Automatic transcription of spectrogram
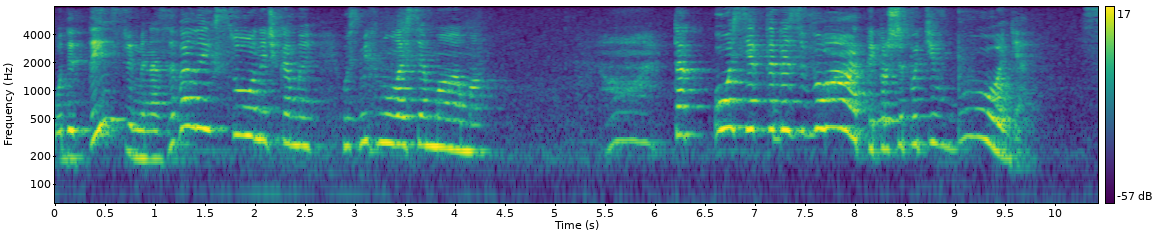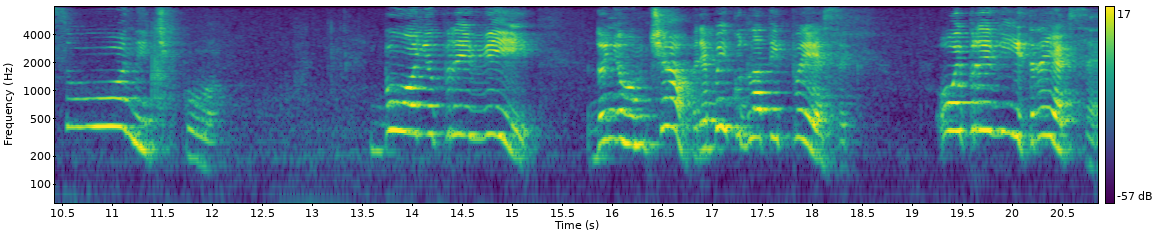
У дитинстві ми називали їх сонечками, усміхнулася мама. Так ось як тебе звати, прошепотів Боня. Сонечко. Боню, привіт! До нього мчав рябий кудлатий песик. Ой, привіт, Рексе.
